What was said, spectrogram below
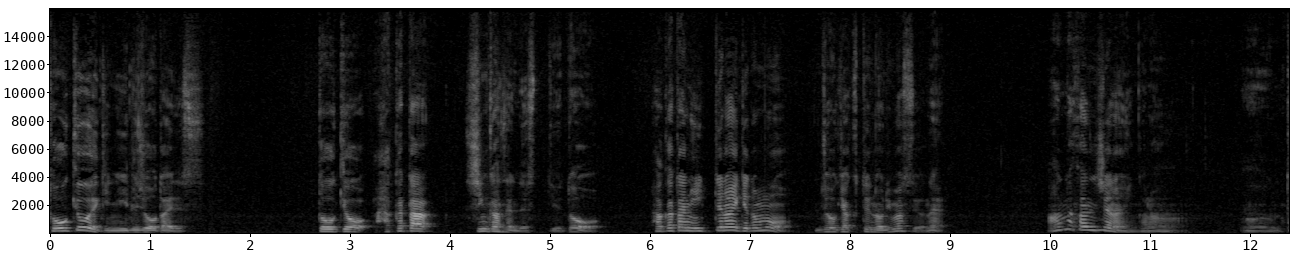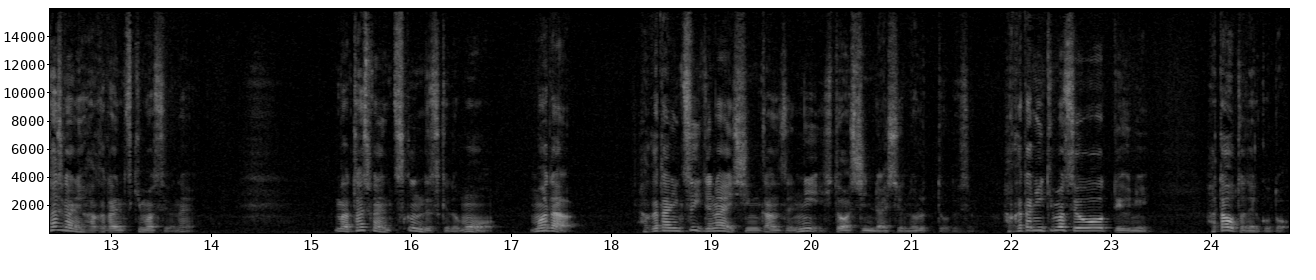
東京駅にいる状態です。東京博多新幹線ですっていうと博多に行ってないけども乗客って乗りますよね。あんな感じじゃないんかな、うん、確かに博多に着きますよね。まあ確かに着くんですけどもまだ博多に着いてない新幹線に人は信頼して乗るってことですよ。博多に行きますよっていうふうに旗を立てること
